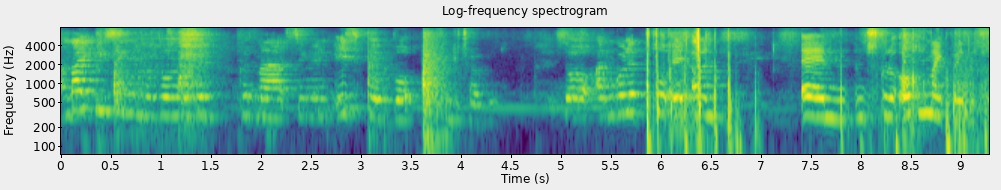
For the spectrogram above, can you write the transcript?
I might be singing but don't listen because my singing is good but I think it's terrible. So I'm going to put it on um, I'm just to open my can see.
